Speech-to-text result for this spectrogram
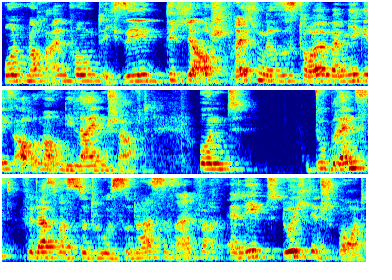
Und noch ein Punkt, ich sehe dich ja auch sprechen, das ist toll. Bei mir geht es auch immer um die Leidenschaft. Und du brennst für das, was du tust. Und du hast das einfach erlebt durch den Sport.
